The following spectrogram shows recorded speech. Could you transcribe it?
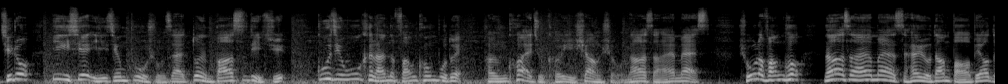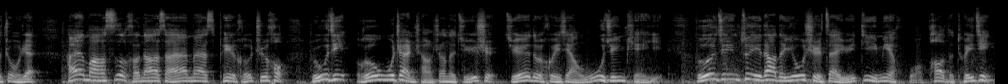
其中一些已经部署在顿巴斯地区。估计乌克兰的防空部队很快就可以上手 NASA MS。除了防空，NASA MS 还有当保镖的重任。海马斯和 NASA MS 配合之后，如今俄乌战场上的局势绝对会向乌军偏移。俄军最大的优势在于地面火炮的推进，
